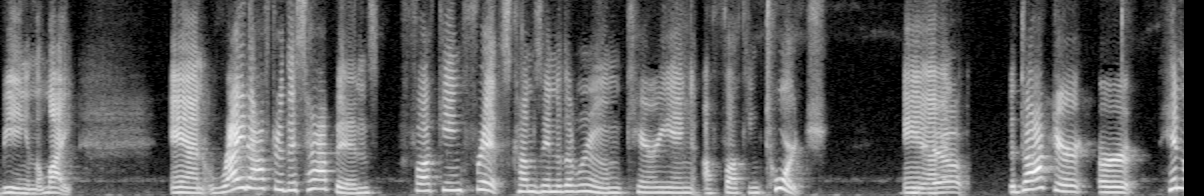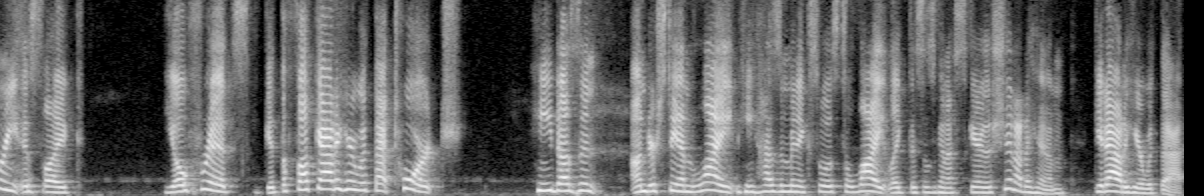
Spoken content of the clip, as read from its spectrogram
being in the light. And right after this happens, fucking Fritz comes into the room carrying a fucking torch. And Yep. the doctor or Henry is like, Yo, Fritz, get the fuck out of here with that torch. He doesn't understand light. He hasn't been exposed to light. Like, this is going to scare the shit out of him. Get out of here with that.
